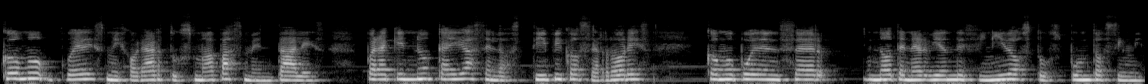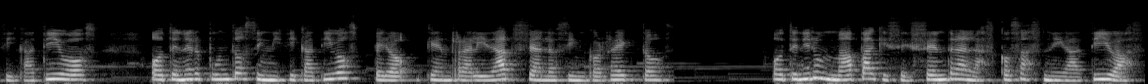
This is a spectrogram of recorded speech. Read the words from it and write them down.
cómo puedes mejorar tus mapas mentales para que no caigas en los típicos errores como pueden ser no tener bien definidos tus puntos significativos, o tener puntos significativos pero que en realidad sean los incorrectos, o tener un mapa que se centra en las cosas negativas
